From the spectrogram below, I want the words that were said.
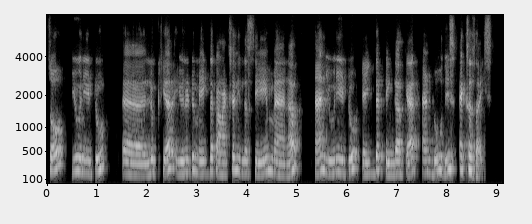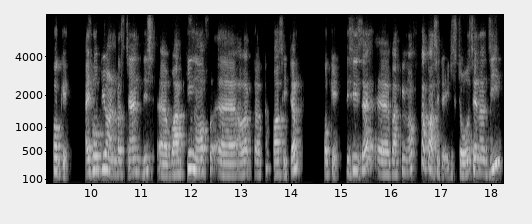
So you need to uh, look here, you need to make the connection in the same manner and you need to take the Tinkercad and do this exercise. Okay, I hope you understand this uh, working of uh, our capacitor. Okay, this is a uh, working of capacitor. It stores energy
